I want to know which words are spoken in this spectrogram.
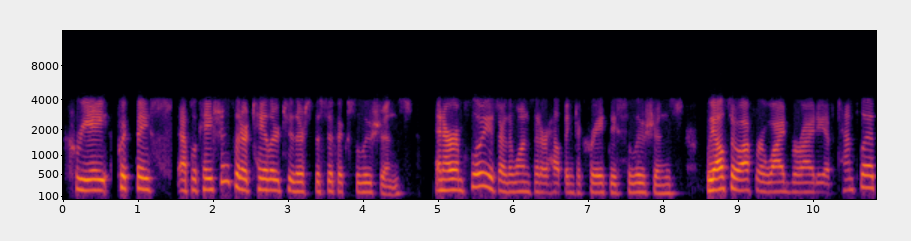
create QuickBase applications that are tailored to their specific solutions. And our employees are the ones that are helping to create these solutions. We also offer a wide variety of templates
